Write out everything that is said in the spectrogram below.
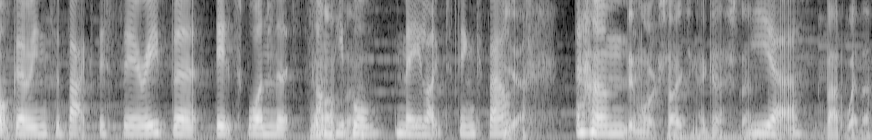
not going to back this theory, but it's one that some of people may like to think about. Yeah. Um, A bit more exciting, I guess, than yeah, bad weather.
